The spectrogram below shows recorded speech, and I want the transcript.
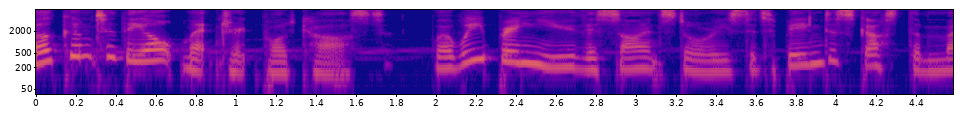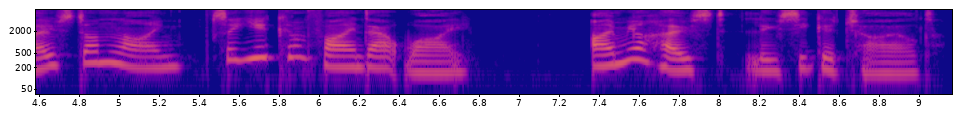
Welcome to the Altmetric podcast, where we bring you the science stories that are being discussed the most online so you can find out why. I'm your host, Lucy Goodchild.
